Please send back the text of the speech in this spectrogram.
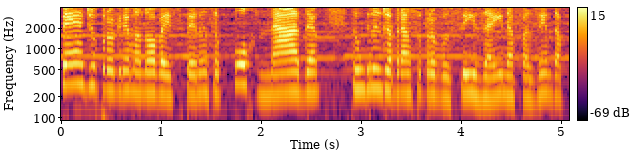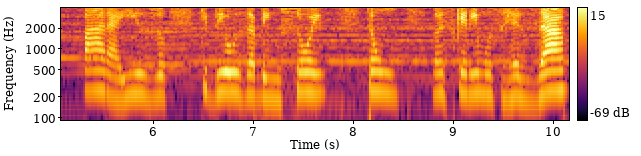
perde o programa Nova Esperança por nada. Então, um grande abraço para vocês aí na Fazenda Paraíso. Que Deus abençoe. Então, nós queremos rezar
